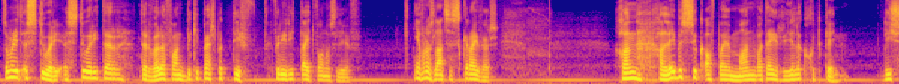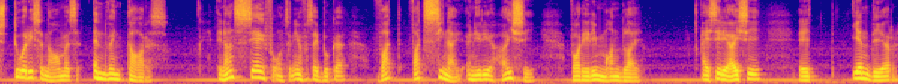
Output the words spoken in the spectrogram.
sommer net 'n storie, 'n storie ter ter wille van bietjie perspektief vir hierdie tyd waarin ons leef. Een van ons land se skrywers gaan gaan lê besoek af by 'n man wat hy redelik goed ken. Die storie se naam is Inventaris. En dan sê hy vir ons in een van sy boeke wat wat sien hy in hierdie huisie waar hierdie man bly. Hy sê die huisie het een deur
